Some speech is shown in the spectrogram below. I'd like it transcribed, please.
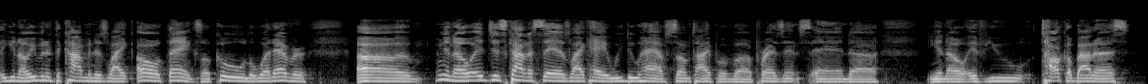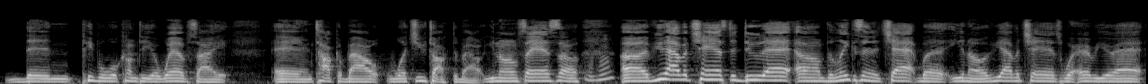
You know, even if the comment is like, oh, thanks or cool or whatever. Uh, you know, it just kind of says like, hey, we do have some type of, uh, presence. And, uh, you know, if you talk about us, then people will come to your website and talk about what you talked about. You know what I'm saying? So, uh, if you have a chance to do that, um, the link is in the chat, but you know, if you have a chance wherever you're at,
